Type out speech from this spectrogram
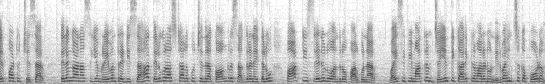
ఏర్పాటు చేశారు. తెలంగాణ సీఎం రేవంత్ రెడ్డి సహా తెలుగు రాష్ట్రాలకు చెందిన కాంగ్రెస్ అగ్రనేతలు పార్టీ శ్రేణులు అందులో పాల్గొన్నారు. వైసీపీ మాత్రం జయంతి కార్యక్రమాలను నిర్వహించకపోవడం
